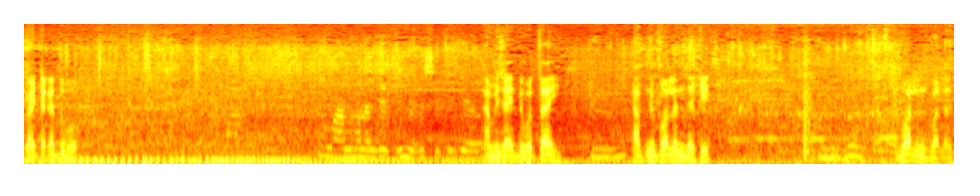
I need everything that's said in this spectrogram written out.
কয় টাকা দেবো তোমার মনে যেটি হবে সেটি দিয়ে আমি যাই দেবো তাই? আপনি বলেন দেখি। বলেন বলেন।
